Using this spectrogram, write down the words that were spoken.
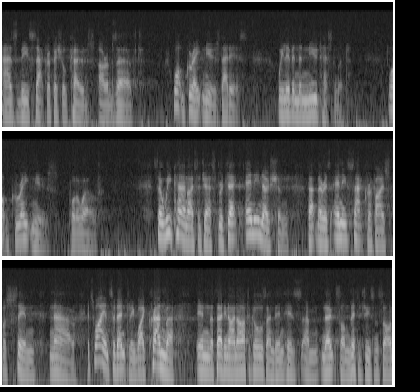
as these sacrificial codes are observed. What great news that is. We live in the New Testament. What great news for the world. So we can, I suggest, reject any notion that there is any sacrifice for sin now. It's why, incidentally, why Cranmer, in the 39 Articles and in his um, notes on liturgies and so on,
